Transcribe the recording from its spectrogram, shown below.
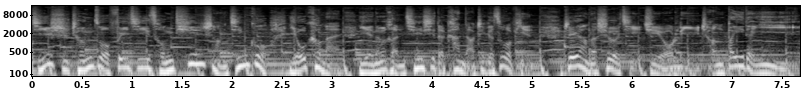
即使乘坐飞机从天上经过，游客们也能很清晰地看到这个作品。这样的设计具有里程碑的意义。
